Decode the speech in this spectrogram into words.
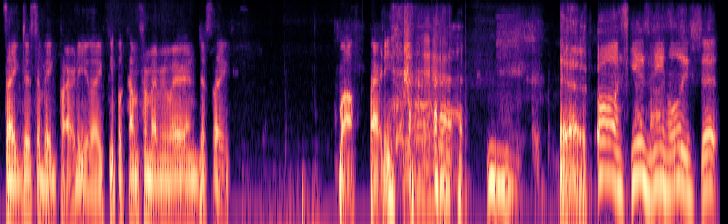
it's like just a big party. Like people come from everywhere and just like, well, party. Yeah. Yeah. Oh, excuse That's me. awesome. Holy shit.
